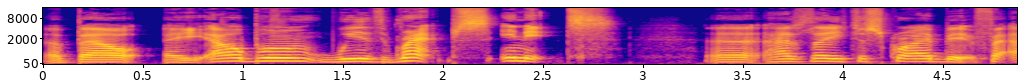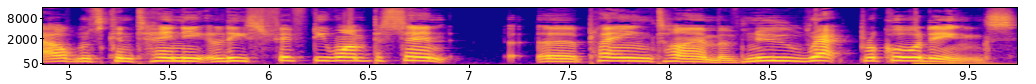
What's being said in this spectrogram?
about a album with raps in it, uh, as they describe it, for albums containing at least 51% uh, playing time of new rap recordings,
